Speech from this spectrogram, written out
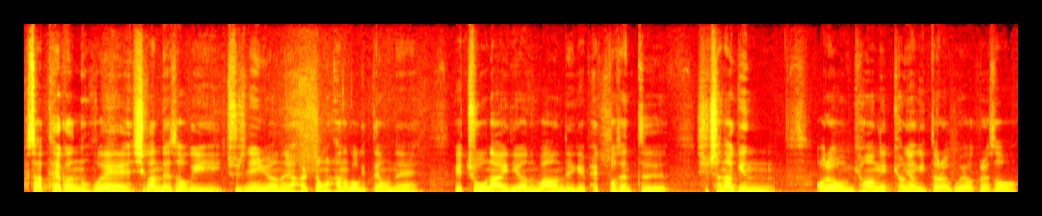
회사 퇴근 후에 시간 내서 이 추진위원회 활동을 하는 거기 때문에 좋은 아이디어는 많은데 이게 100% 실천하기는 어려운 경향이, 경향이 있더라고요. 그래서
